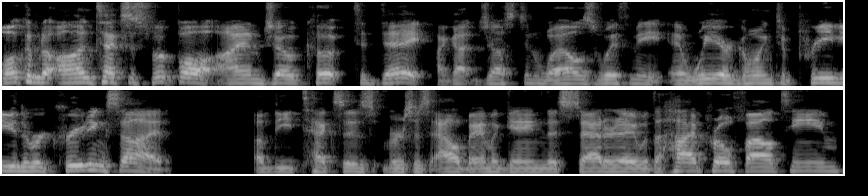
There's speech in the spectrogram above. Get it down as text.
Welcome to On Texas Football. I am Joe Cook. Today, I got Justin Wells with me, and we are going to preview the recruiting side of the Texas versus Alabama game this Saturday with a high profile team,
